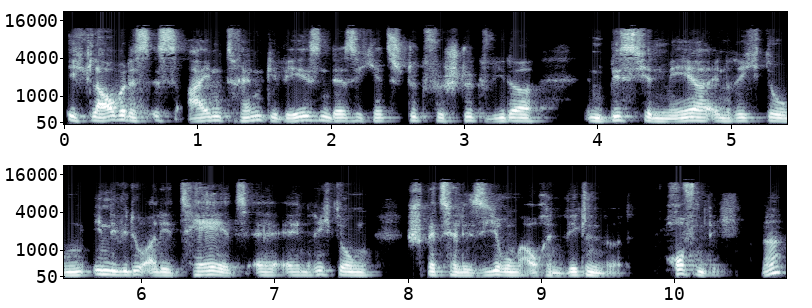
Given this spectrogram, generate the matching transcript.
Ich glaube, das ist ein Trend gewesen, der sich jetzt Stück für Stück wieder ein bisschen mehr in Richtung Individualität, äh, in Richtung Spezialisierung auch entwickeln wird. Hoffentlich. Ne?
